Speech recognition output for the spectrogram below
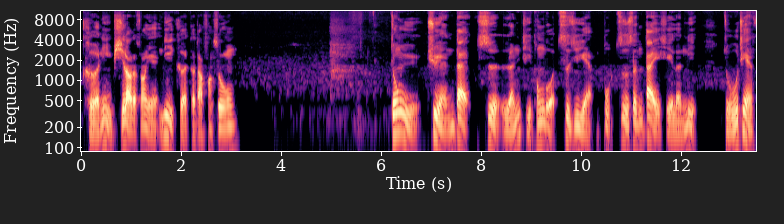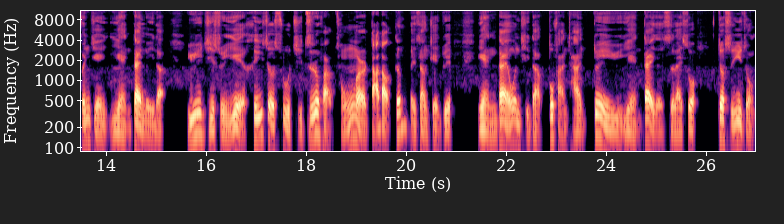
可令疲劳的双眼立刻得到放松。中医去眼袋是人体通过刺激眼部自身代谢能力，逐渐分解眼袋里的淤积水液、黑色素及脂肪，从而达到根本上解决。眼袋问题的不反弹，对于眼袋人士来说，这是一种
